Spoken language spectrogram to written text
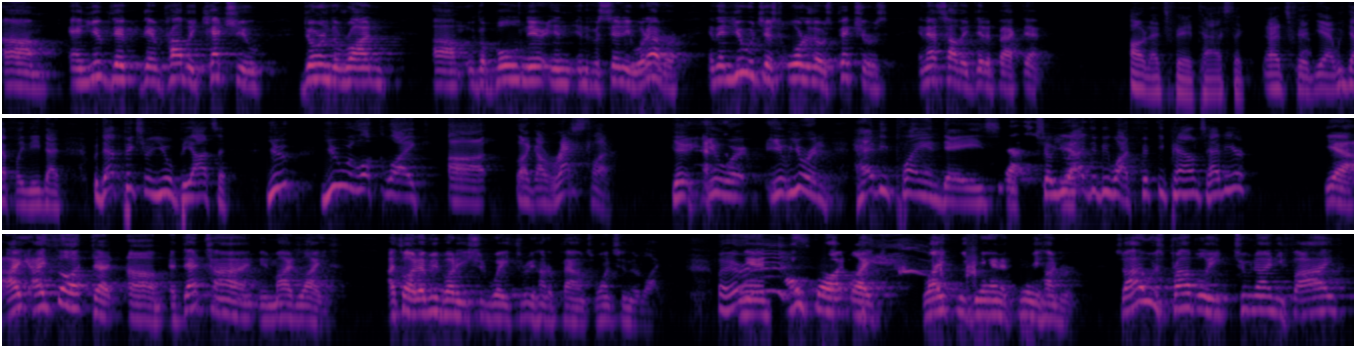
um, and you they, they would probably catch you during the run um, with the bull near in, in the vicinity, whatever, and then you would just order those pictures, and that's how they did it back then. oh that's fantastic that's fit yeah. we definitely need that but that picture of you Piazza you you look like uh like a wrestler you you were you you were in heavy playing days Yes. So you Yeah. had to be what, 50 pounds heavier? Yeah, I, I thought that um, at that time in my life, I thought everybody should weigh 300 pounds once in their life. There And I thought like life began at 300. So I was probably 295,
